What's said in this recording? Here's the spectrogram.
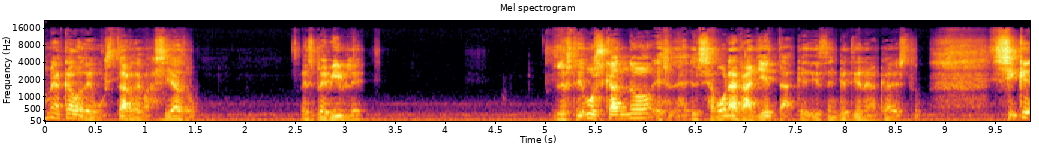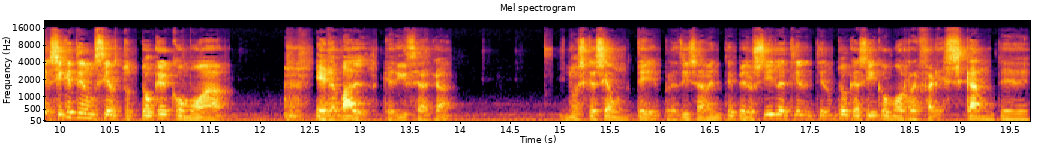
No, me acabo de gustar demasiado. Es bebible. Lo estoy buscando el, sabor a galleta que dicen que tiene acá esto. Sí que, sí que tiene un cierto toque como a herbal que dice acá. No es que sea un té precisamente, pero sí le tiene, tiene un toque así como refrescante.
